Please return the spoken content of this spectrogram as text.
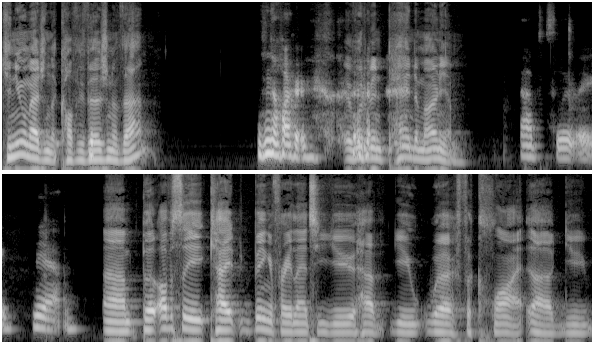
can you imagine the coffee version of that? No. It would have been pandemonium. Absolutely. Yeah. Um, but obviously, Kate, being a freelancer, you have you work for client. Uh, you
